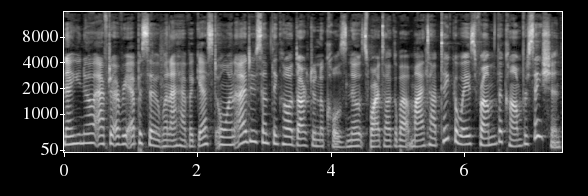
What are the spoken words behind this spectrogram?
Now, you know, after every episode, when I have a guest on, I do something called Dr. Nicole's Notes, where I talk about my top takeaways from the conversation.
